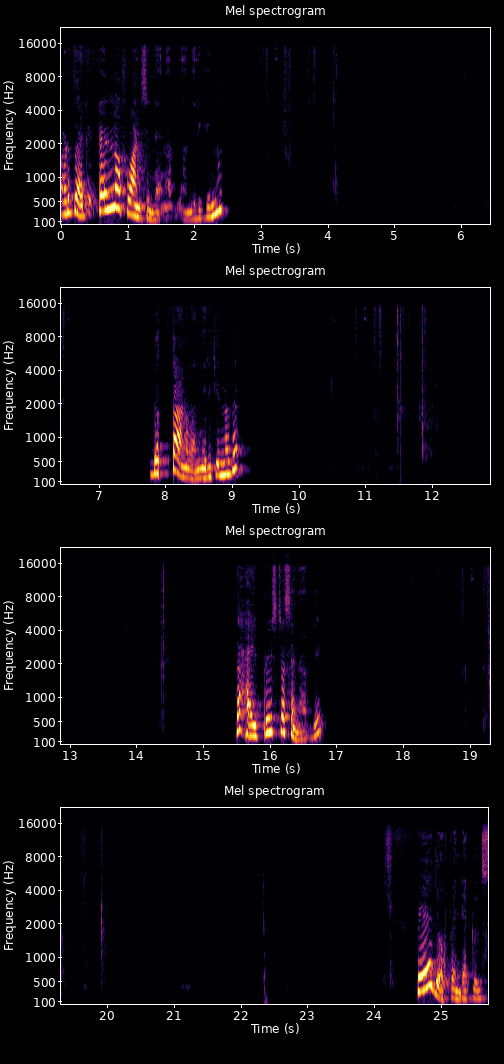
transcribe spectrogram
അടുത്തതായിട്ട് ടെൻ ഓഫ് വാൺസിന്റെ എനർജി വന്നിരിക്കുന്നു. ഡെത്താണ് വന്നിരിക്കുന്നത്. The high priestess energy page of pentacles.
